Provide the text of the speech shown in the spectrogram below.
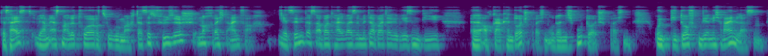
Das heißt, wir haben erstmal alle Tore zugemacht. Das ist physisch noch recht einfach. Jetzt sind das aber teilweise Mitarbeiter gewesen, die äh, auch gar kein Deutsch sprechen oder nicht gut Deutsch sprechen. Und die durften wir nicht reinlassen.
